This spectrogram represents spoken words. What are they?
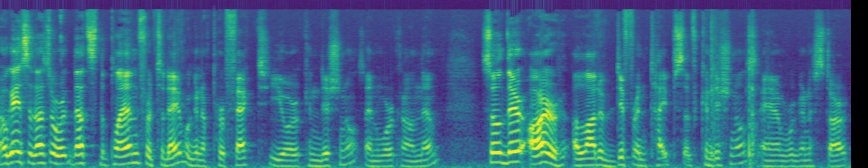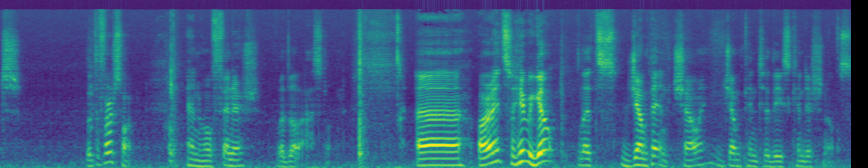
Okay, so that's that's the plan for today. We're going to perfect your conditionals and work on them. So there are a lot of different types of conditionals, and we're going to start with the first one, and we'll finish with the last one. Uh, all right, so here we go. Let's jump in, shall we? Jump into these conditionals.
